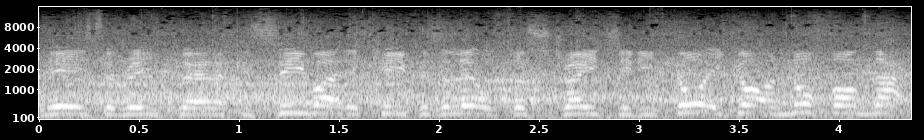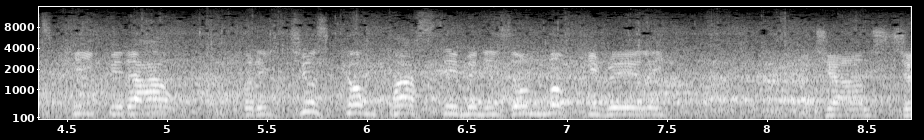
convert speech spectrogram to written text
Here's the replay, and I can see why the keeper's a little frustrated. He thought he got enough on that to keep it out, but it's just come past him and he's unlucky, really. A chance to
